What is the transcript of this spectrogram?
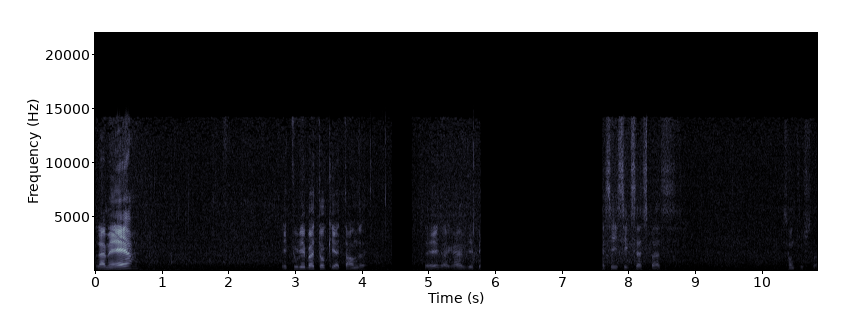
La mer. Et tous les bateaux qui attendent. C'est la grève des pays. C'est ici que ça se passe. Ils sont tous là.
